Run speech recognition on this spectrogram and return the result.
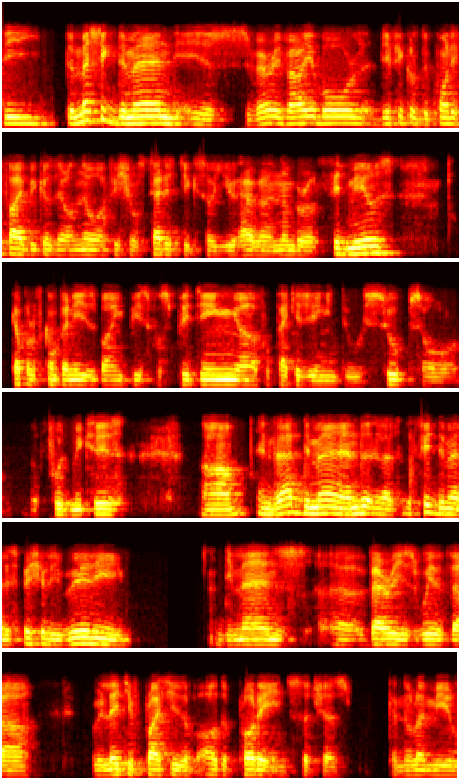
the domestic demand is very variable, difficult to quantify because there are no official statistics. So you have a number of feed mills, a couple of companies buying peas for splitting, uh, for packaging into soups or food mixes. Um, and that demand, uh, the feed demand especially, really demands uh, varies with uh, relative prices of other proteins, such as canola meal,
